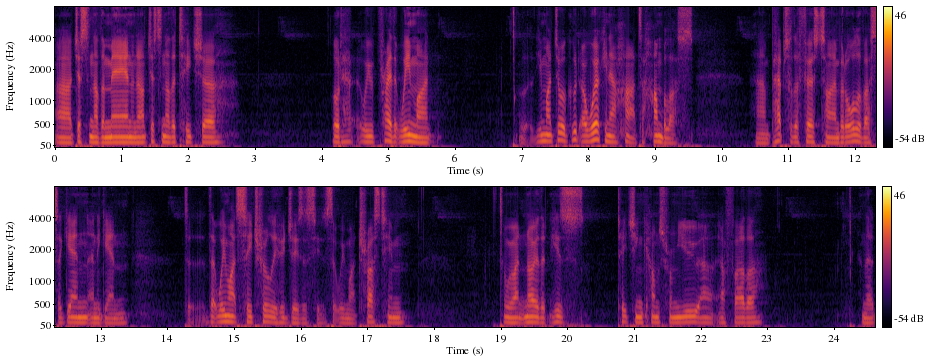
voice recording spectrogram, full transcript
uh, just another man and just another teacher. Lord, we pray that we might, you might do a good a work in our heart to humble us, um, perhaps for the first time, but all of us again and again, to, that we might see truly who Jesus is, that we might trust him, and we might know that his teaching comes from you, our, our Father, and that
